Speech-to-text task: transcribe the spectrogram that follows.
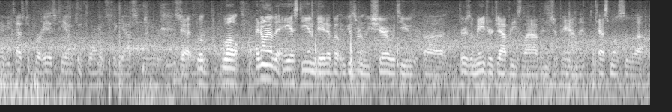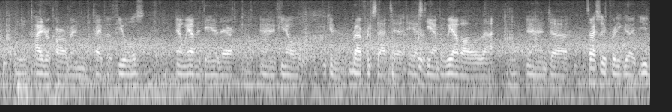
have you tested for ASTM conformance to gasoline? Yeah, well, well, I don't have the ASTM data, but we can certainly share with you. Uh, there's a major Japanese lab in Japan that tests most of the hydrocarbon type of fuels, and we have the data there. And if you know, you can reference that to ASTM, but we have all of that. And uh, it's actually pretty good. You'd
